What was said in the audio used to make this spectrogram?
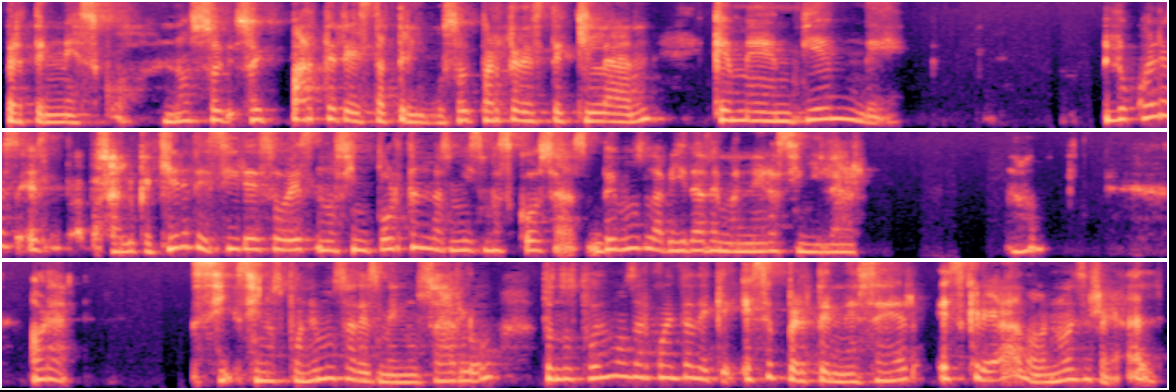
pertenezco, ¿no? Soy, soy parte de esta tribu, soy parte de este clan que me entiende. Lo cual es, o sea, lo que quiere decir eso es, nos importan las mismas cosas, vemos la vida de manera similar, ¿no? Ahora, si, si, nos ponemos a desmenuzarlo, pues nos podemos dar cuenta de que ese pertenecer es creado, no es real,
